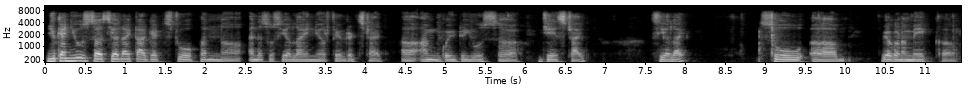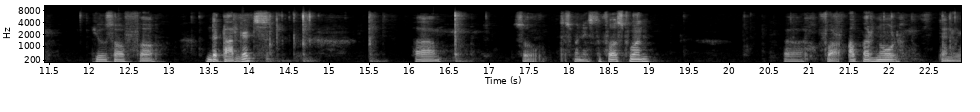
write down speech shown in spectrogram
You can use CLI targets to open CLI in your favorite style. I'm going to use J style CLI. So um, we are going to make use of the targets um, So this one is the first one uh, for upper node. Then we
